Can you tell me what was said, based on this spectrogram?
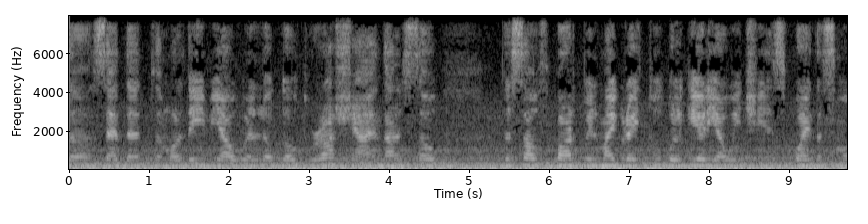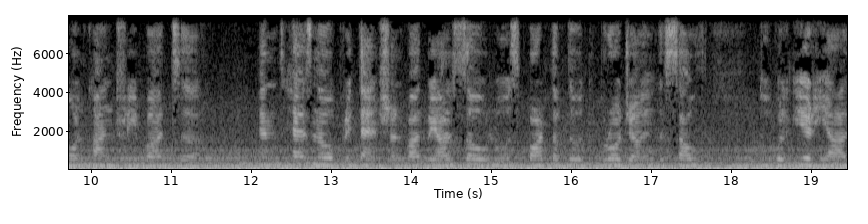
uh, said that Moldavia will uh, go to Russia and also the south part will migrate to Bulgaria which is quite a small country but uh, and has no pretension but we also lose part of the Dobruja in the south to Bulgaria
